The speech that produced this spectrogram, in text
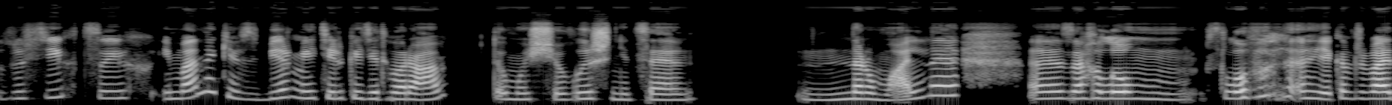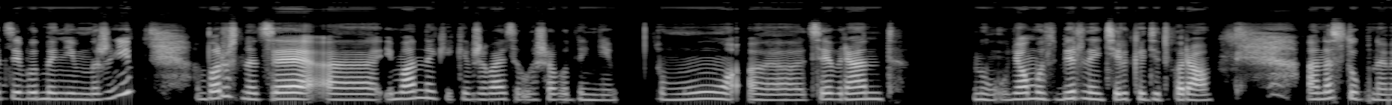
з усіх цих іменників збірний тільки дітвора, тому що вишні це нормальне е, загалом слово, яке вживається і в однині, і в множині. А борошно це е, іменник, який вживається лише в однині. Тому е, цей варіант, ну, у ньому збірний тільки дітвора. А наступне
